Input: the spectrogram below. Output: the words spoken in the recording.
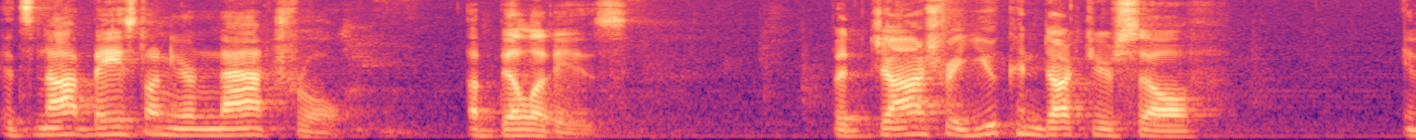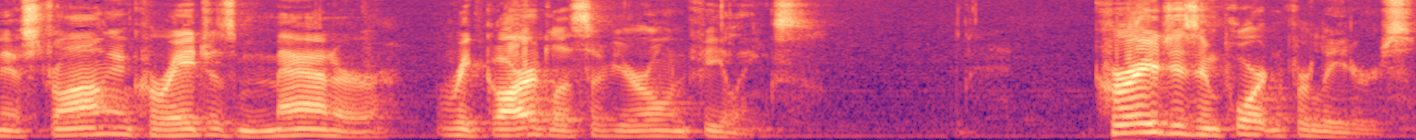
it's not based on your natural abilities. But Joshua, you conduct yourself in a strong and courageous manner, regardless of your own feelings. Courage is important for leaders.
